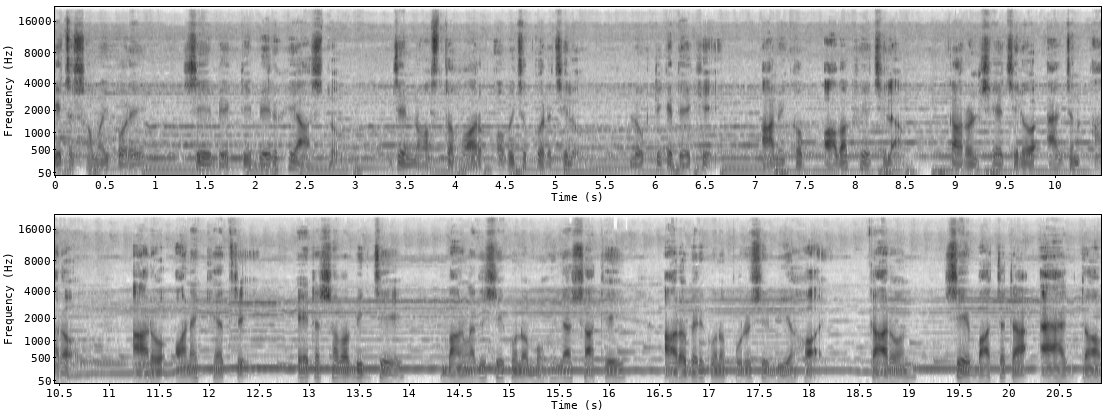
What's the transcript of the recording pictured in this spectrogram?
কিছু সময় পরে সেই ব্যক্তি বের হয়ে আসলো, যে নষ্ট হওয়ার অভিযোগ করেছিল। লোকটিকে দেখে আমি খুব অবাক হয়েছিলাম, কারণ সে ছিল একজন আরব। আরও অনেক ক্ষেত্রে এটা স্বাভাবিক যে বাংলাদেশে কোনো মহিলার সাথে আরবের কোনো পুরুষের বিয়ে হয়, কারণ সে বাচ্চাটা একদম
